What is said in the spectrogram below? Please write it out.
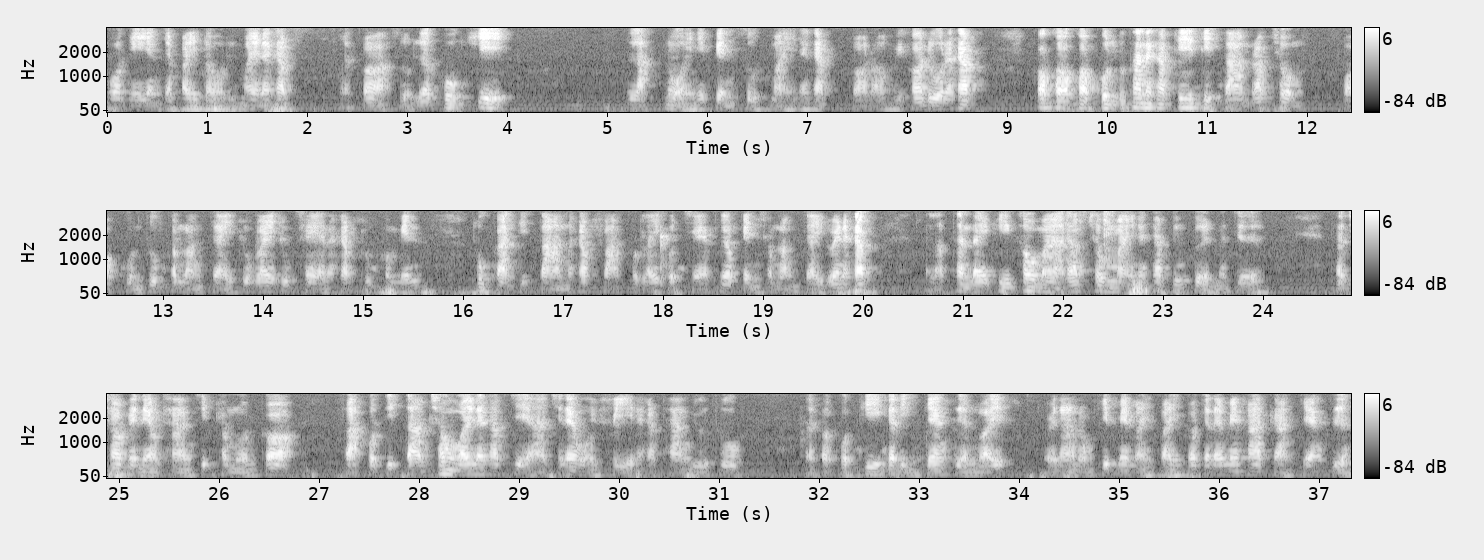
งวดนี้ยังจะไปต่อหรือไม่นะครับ แล้วก็สูตรเลือกคู่ขี้หลักหน่วยนี่เป็นสูตรใหม่นะครับก็ลองวิเคราะห์ดูนะครับ ก็ขอขอบคุณทุกท่านนะครับที่ติดตามรับชม ขอบคุณทุกกำลังใจทุกไลค์ทุกแชร์นะครับ ทุกคอมเมนต์ทุกการติดตามนะครับ ฝากกดไลค์กดแชร์ เพื่อเป็นกำลังใจด้วยนะครับสำหรับท่านใดที่เข้ามารับชมใหม่นะครับเพิ่งเปิดมาเจอ ถ้าชอบในแนวทางคิดคำนวณก็ฝากกดติดตามช่องไว้นะครับ JR Channel หวยฟรีนะครับทาง YouTube แล้วก็กดที่กระดิ่งแจ้งเตือนไว้ เวลาลงคลิปใหม่ๆไป ก็จะได้ไม่พลาดการแจ้งเตือน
